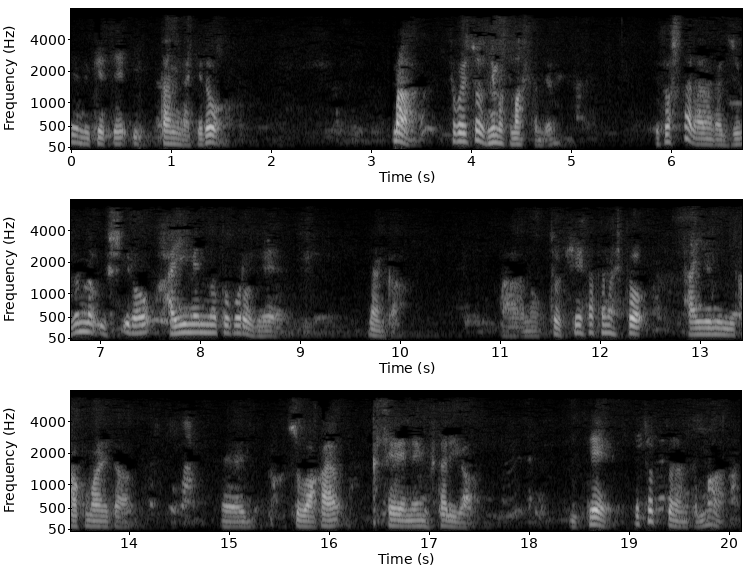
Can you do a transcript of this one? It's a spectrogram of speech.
で、抜けていったんだけど、まあ、そこでちょっと荷物待ってたんだよね。そしたら、なんか自分の後ろ、背面のところで、なんか、あの、ちょっと警察の人、3、4人に囲まれた、えー、ちょっと若い青年2人が、いて、ちょっとなんかま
